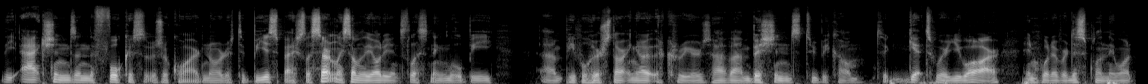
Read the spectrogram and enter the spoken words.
the actions and the focus that was required in order to be a specialist. Certainly, some of the audience listening will be um, people who are starting out their careers who have ambitions to become to get to where you are in whatever discipline they want.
